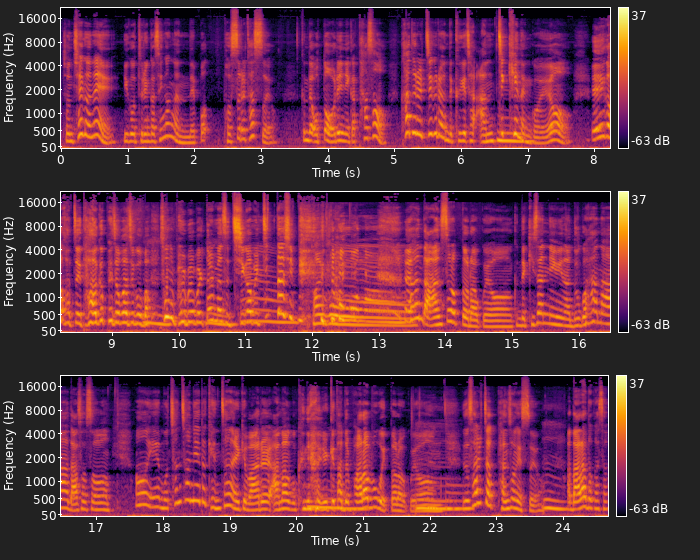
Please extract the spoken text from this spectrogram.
전 최근에 이거 들으니까 생각났는데 버, 버스를 탔어요. 근데 어떤 어린이가 타서 카드를 찍으려는데 그게 잘 안 찍히는 거예요. 애가 갑자기 다급해져가지고 막 손을 벌벌벌 떨면서 지갑을 찢다시피 아이고. 한데 안쓰럽더라고요. 근데 기사님이나 누구 하나 나서서 어 얘 뭐 천천히 해도 괜찮아 이렇게 말을 안 하고 그냥 이렇게 다들 바라보고 있더라고요. 그래서 살짝 반성했어요. 음. 아, 나라도 가서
